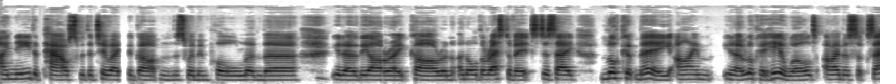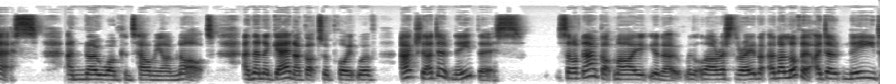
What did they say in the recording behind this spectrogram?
I need a house with a two acre garden and the swimming pool and the, you know, the R8 car and, and all the rest of it to say, look at me, I'm, you know, look at here, world, I'm a success and no one can tell me I'm not. And then again, I got to a point where actually, I don't need this. So I've now got my, you know, my little RS3, and, and I love it. I don't need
